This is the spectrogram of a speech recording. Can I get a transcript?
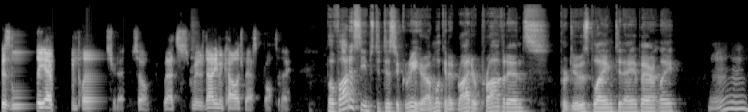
because literally every team played yesterday. So that's there's not even college basketball today. Bovada seems to disagree here. I'm looking at Rider Providence. Purdue's playing today, apparently. Mm.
